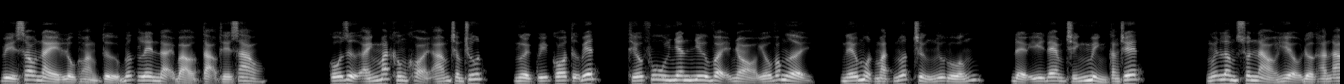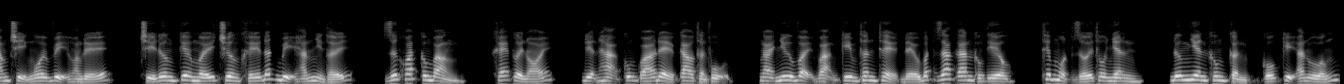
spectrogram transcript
vì sau này lục hoàng tử bước lên đại bảo tạo thế sao. Cố dự ánh mắt không khỏi ám chấm chút, người quý có tự biết, thiếu phu nhân như vậy nhỏ yếu vóc người, nếu một mặt nuốt chừng như uống, để y đem chính mình căng chết. Nguyễn Lâm Xuân nào hiểu được hắn ám chỉ ngôi vị hoàng đế, chỉ đương kia mấy trương khế đất bị hắn nhìn thấy, dứt khoát công bằng, khẽ cười nói, điện hạ cũng quá đề cao thần phụ, ngài như vậy vạn kim thân thể đều bất giác ăn không tiêu, thiếp một giới thô nhân, đương nhiên không cần cố kỵ ăn uống,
